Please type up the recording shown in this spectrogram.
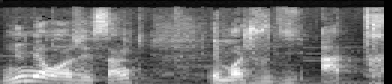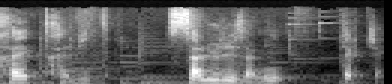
numéro 1 G5. Et moi, je vous dis à très très vite. Salut les amis. Tech Check.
